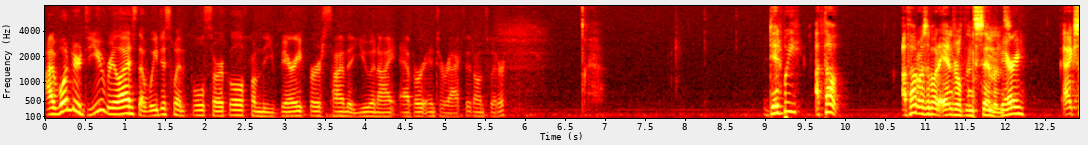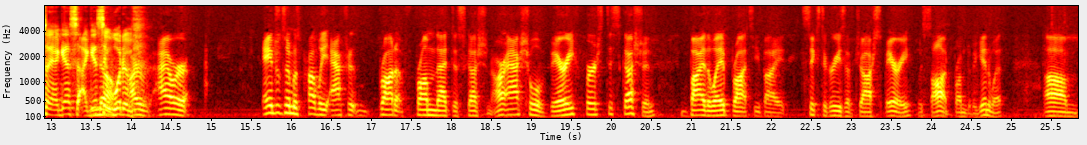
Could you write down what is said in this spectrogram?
I wonder, do you realize that we just went full circle from the very first time that you and I ever interacted on Twitter? Did we? I thought I thought it was about Andrelton Simmons. Very Actually, I guess I guess No, it would have. Our, our Andrelton was probably after brought up from that discussion. Our actual very first discussion, by the way, brought to you by Six Degrees of Josh Sperry. We saw it from to begin with. Um,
